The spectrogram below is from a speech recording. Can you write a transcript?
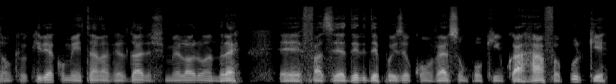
Então, o que eu queria comentar, na verdade, acho melhor o André é, fazer a dele, depois eu converso um pouquinho com a Rafa, porque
